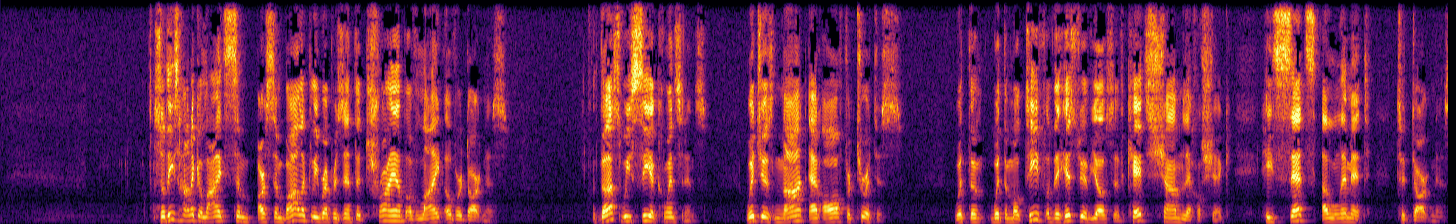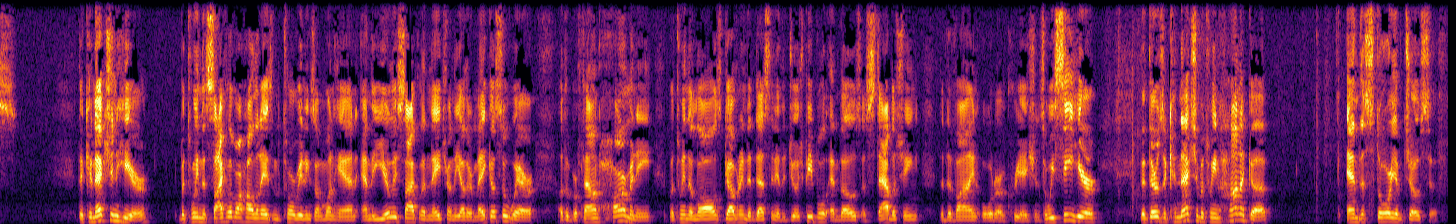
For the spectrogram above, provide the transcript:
So these Hanukkah lights are symbolically represent the triumph of light over darkness. Thus, we see a coincidence, which is not at all fortuitous, with the with the motif of the history of Yosef, Ketz Sham Lechoshek. He sets a limit to darkness. The connection here between the cycle of our holidays and the Torah readings on one hand, and the yearly cycle of nature on the other, make us aware of the profound harmony between the laws governing the destiny of the Jewish people and those establishing the divine order of creation. So we see here that there's a connection between Hanukkah and the story of Joseph.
